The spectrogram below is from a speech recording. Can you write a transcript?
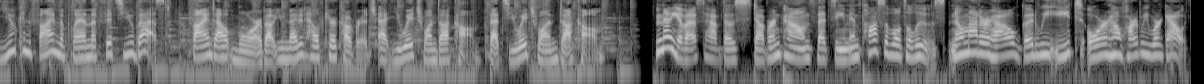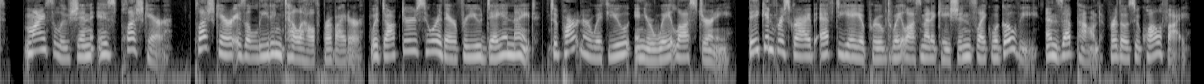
you can find the plan that fits you best. Find out more about United Healthcare coverage at uh1.com. That's uh1.com. Many of us have those stubborn pounds that seem impossible to lose, no matter how good we eat or how hard we work out. My solution is PlushCare. PlushCare is a leading telehealth provider with doctors who are there for you day and night to partner with you in your weight loss journey. They can prescribe FDA-approved weight loss medications like Wegovy and Zepbound for those who qualify.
